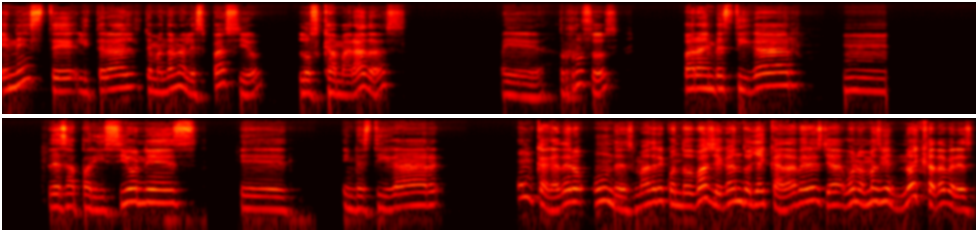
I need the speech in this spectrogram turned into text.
En este, literal, te mandaron al espacio los camaradas eh, rusos para investigar mm, desapariciones, eh, investigar un cagadero, un desmadre. Cuando vas llegando ya hay cadáveres, ya, bueno, más bien no hay cadáveres,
